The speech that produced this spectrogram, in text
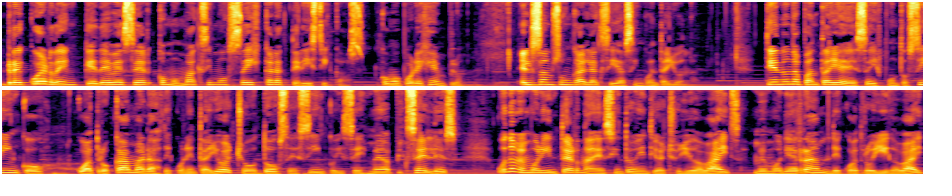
Recuerden que debe ser como máximo 6 características, como por ejemplo el Samsung Galaxy A51. Tiene una pantalla de 6.5, cuatro cámaras de 48, 12, 5 y 6 megapíxeles, una memoria interna de 128 GB, memoria RAM de 4 GB,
